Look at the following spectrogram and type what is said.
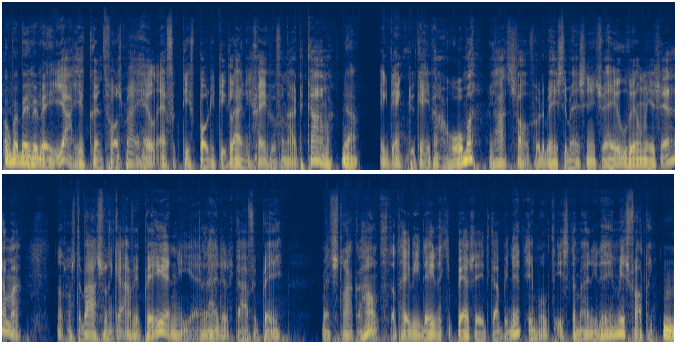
Ook bij BBB. Ja, je kunt volgens mij heel effectief politiek leiding geven vanuit de Kamer. Ja. Ik denk natuurlijk even aan Romme. Ja, het zal voor de meeste mensen niet zo heel veel meer zeggen, maar dat was de baas van de KVP en die eh, leidde de KVP met strakke hand. Dat hele idee dat je per se het kabinet in moet, is naar mijn idee een misvatting. Hm.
